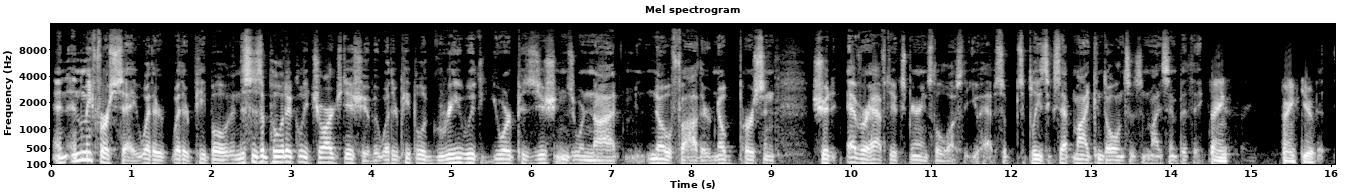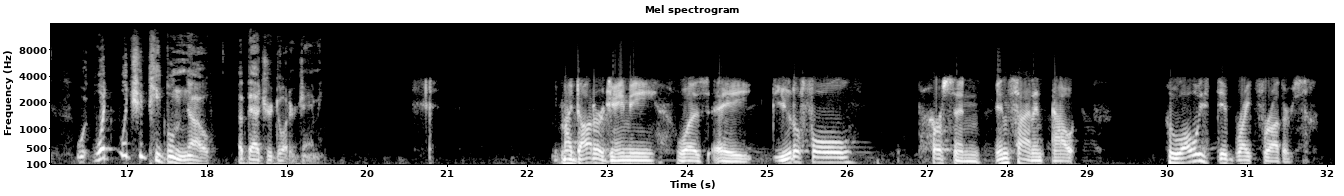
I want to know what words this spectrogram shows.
And, and let me first say whether whether people and this is a politically charged issue, but whether people agree with your positions or not, no father, no person should ever have to experience the loss that you have. So, so please accept my condolences and my sympathy. Thank, thank you. What what should people know about your daughter, Jamie? My daughter, Jamie, was a beautiful person inside and out who always did right for others.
